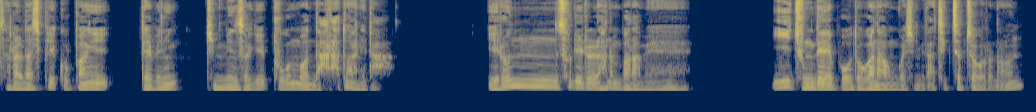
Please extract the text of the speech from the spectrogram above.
잘 알다시피 국방위 대변인 김민석이 북은 뭐 나라도 아니다. 이런 소리를 하는 바람에 이 중대 보도가 나온 것입니다. 직접적으로는.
